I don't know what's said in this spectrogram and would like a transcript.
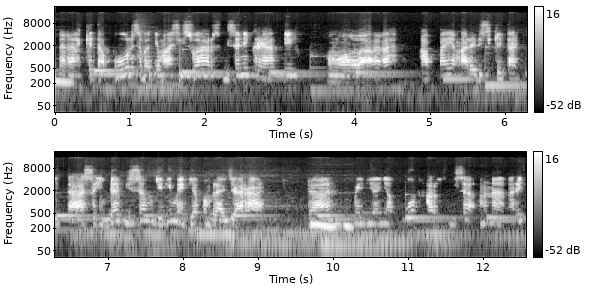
Nah, kita pun sebagai mahasiswa harus bisa nih kreatif mengolah apa yang ada di sekitar kita sehingga bisa menjadi media pembelajaran dan hmm. medianya pun harus bisa menarik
